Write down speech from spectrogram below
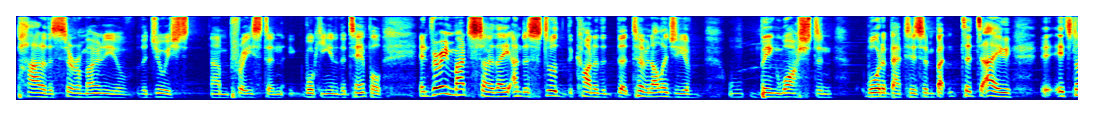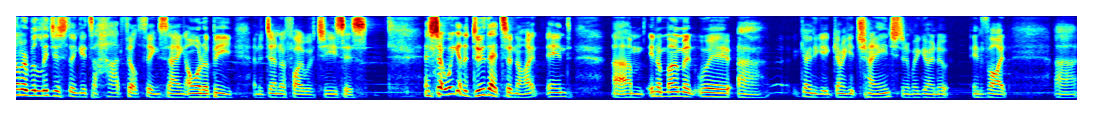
part of the ceremony of the Jewish um, priest and walking into the temple. And very much so, they understood the kind of the, the terminology of being washed and water baptism. But today, it's not a religious thing, it's a heartfelt thing saying, I want to be and identify with Jesus. And so we're going to do that tonight. And um, in a moment, we're uh, going, to get, going to get changed and we're going to invite uh,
